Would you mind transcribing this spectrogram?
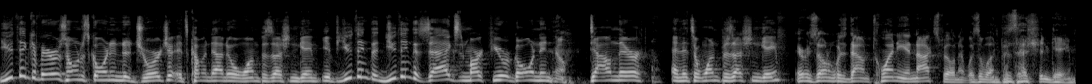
You think if Arizona's going into Georgia, it's coming down to a one possession game. If you think that you think the Zags and Mark Few are going in down there and it's a one possession game, Arizona was down 20 in Knoxville and it was a one possession game.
